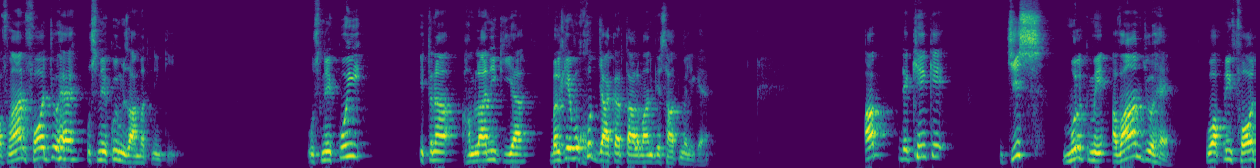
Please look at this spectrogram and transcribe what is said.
अफगान फौज जो है, उसने कोई मजामत नहीं की। उसने कोई इतना हमला नहीं किया, बल्कि वो खुद जाकर तालिबान के साथ मिल गए। अब देखें कि जिस मुल्क में अवाम जो है, वो अपनी फौज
